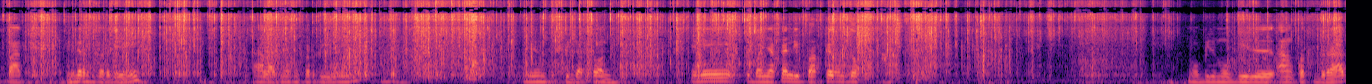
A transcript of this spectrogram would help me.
tepat. Benar seperti ini. Alatnya seperti ini. Ini untuk 3 ton. Ini kebanyakan dipakai untuk mobil-mobil angkot berat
